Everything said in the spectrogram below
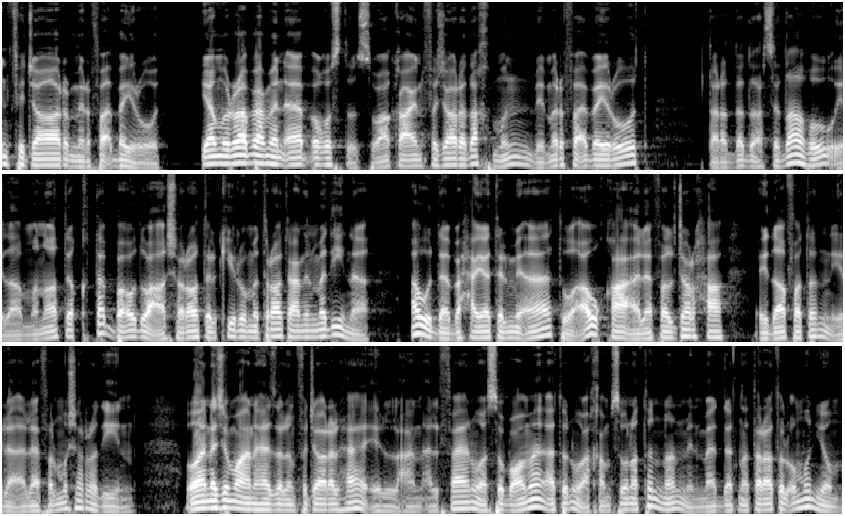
انفجار مرفأ بيروت. يوم الرابع من آب أغسطس وقع انفجار ضخم بمرفأ بيروت. تردد صداه إلى مناطق تبعد عشرات الكيلومترات عن المدينة. أودى بحياة المئات وأوقع آلاف الجرحى إضافة إلى آلاف المشردين. ونجم عن هذا الانفجار الهائل عن 2750 طنا من مادة نترات الأمونيوم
